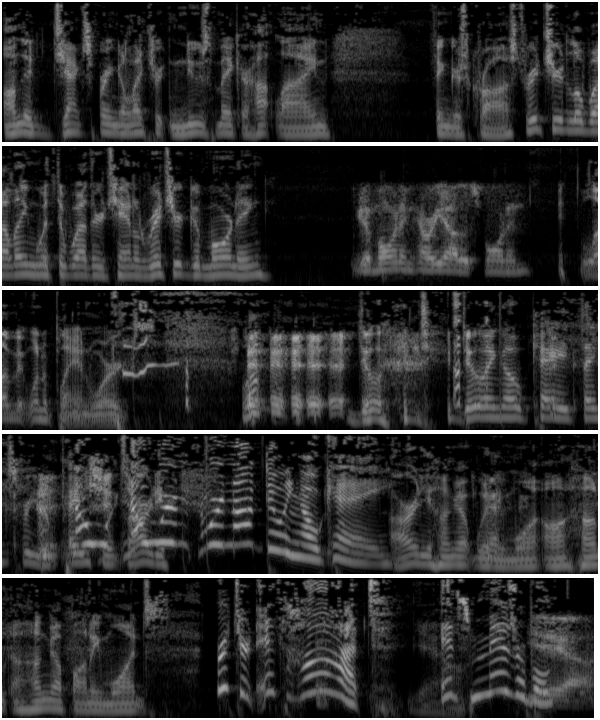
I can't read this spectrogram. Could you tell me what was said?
on the Jack Spring Electric Newsmaker Hotline. Fingers crossed. Richard Llewellyn with the Weather Channel. Richard, good morning. Good morning. How are y'all this morning? Love it when a plan works. well, do, doing okay. Thanks for your patience. no already, we're, we're not doing okay. I already hung up with him. One, uh, hung, hung up on him once. Richard, it's hot. Yeah. It's miserable. Yeah.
